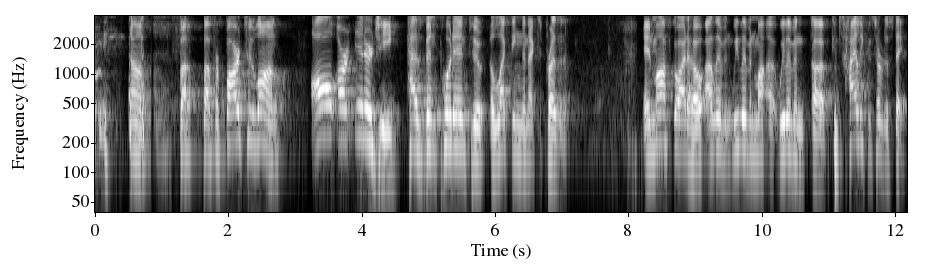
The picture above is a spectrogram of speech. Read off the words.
um, but, but for far too long, all our energy has been put into electing the next president in Moscow, Idaho, I live in, we live in, uh, we live in a uh, highly conservative state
